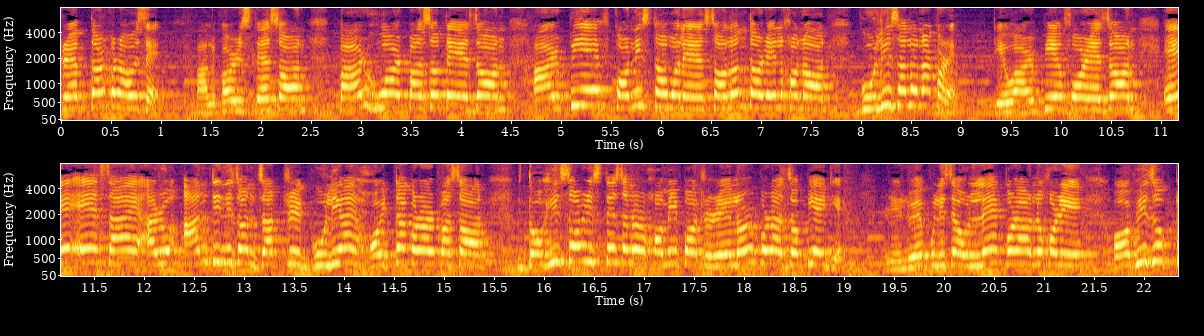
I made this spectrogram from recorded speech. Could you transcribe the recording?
গ্ৰেপ্তাৰ কৰা হৈছে। পালঘৰ ষ্টেচন পাৰ হোৱাৰ পাছতে এজন আৰ পি এফ কনিষ্ঠবলে চলন্ত ৰেলখনত গুলীচালনা কৰে। তেওঁ আৰ পি এফৰ এজন এ এছ আই আৰু আন তিনিজন যাত্ৰীক গুলীয়াই হত্যা কৰাৰ পাছত দহিচৰ ষ্টেচনৰ সমীপত ৰেলৰ পৰা জঁপিয়াই দিয়ে। ৰেলৱে পুলিচে উল্লেখ কৰা অনুসৰি অভিযুক্ত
